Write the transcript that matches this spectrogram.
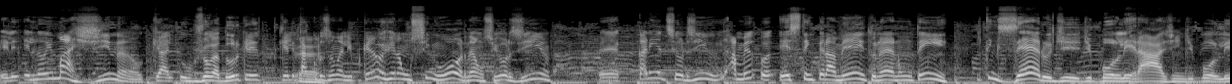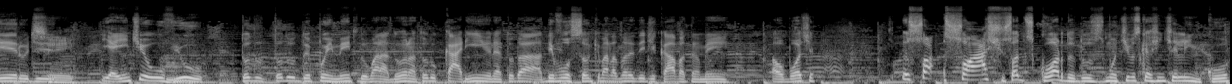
ele, ele não imagina o, que a- o jogador que ele, que ele tá É. cruzando ali. Porque hoje ele é um senhor, né? Um senhorzinho. É, carinha de senhorzinho. Esse temperamento, né? Não tem. Ele tem zero de, de boleiragem, de boleiro, de. Sim. E aí a gente ouviu todo, todo o depoimento do Maradona, todo o carinho, né? Toda a devoção que o Maradona dedicava também ao bote. Eu só, só acho, só discordo dos motivos que a gente elencou.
